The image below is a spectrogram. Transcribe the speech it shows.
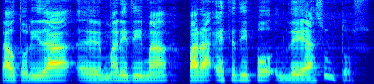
la autoridad eh, marítima para este tipo de asuntos?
